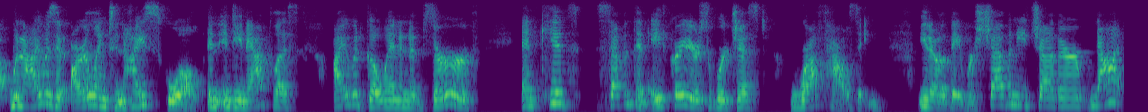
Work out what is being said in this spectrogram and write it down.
uh, when i was at arlington high school in indianapolis i would go in and observe and kids seventh and eighth graders were just roughhousing. You know they were shoving each other not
